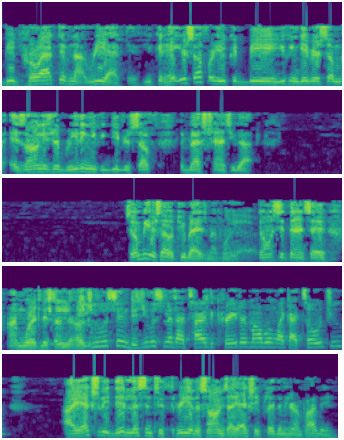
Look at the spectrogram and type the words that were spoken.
be proactive, not reactive. You could hate yourself, or you could be. You can give yourself as long as you're breathing, you can give yourself the best chance you got. So don't be yourself too bad. Is my point. Yeah. Don't sit there and say I'm worthless. Hey, the did you listen? Did you listen to that Tyler the Creator album? Like I told you. I actually did listen to three of the songs. I actually played them here on Podbean.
